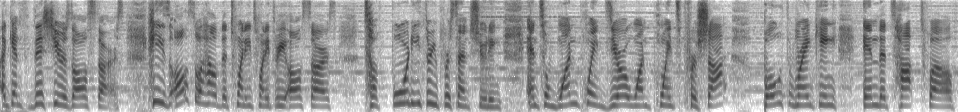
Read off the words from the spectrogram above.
against this year's All Stars. He's also held the 2023 All Stars to 43% shooting and to 1.01 points per shot both ranking in the top 12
